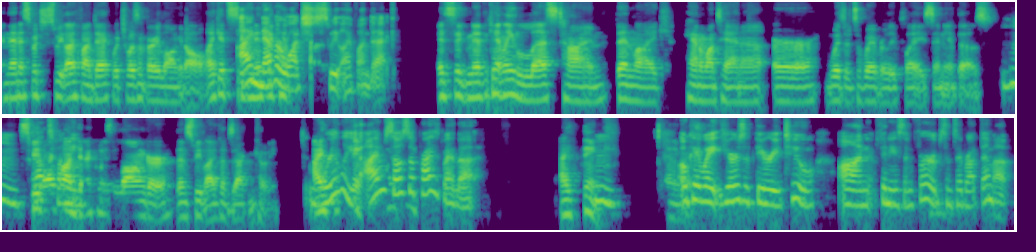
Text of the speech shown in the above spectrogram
And then it switched to Sweet Life on Deck, which wasn't very long at all. Like it's I never watched Sweet Life on Deck. It's significantly less time than like Hannah Montana or Wizards of Waverly Place, any of those. hmm Sweet That's Life on. Deck was longer than Sweet Life of Zach and Cody. I Really? think- I'm so surprised by that. I think. Hmm. Anyways. Okay, wait, here's a theory too on Phineas and Ferb since I brought them up.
